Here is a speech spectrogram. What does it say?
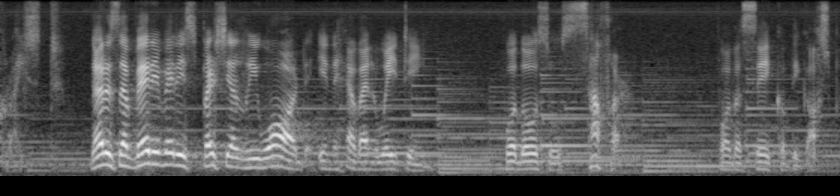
Christ. There is a very, very special reward in heaven waiting for those who suffer for the sake of the gospel.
